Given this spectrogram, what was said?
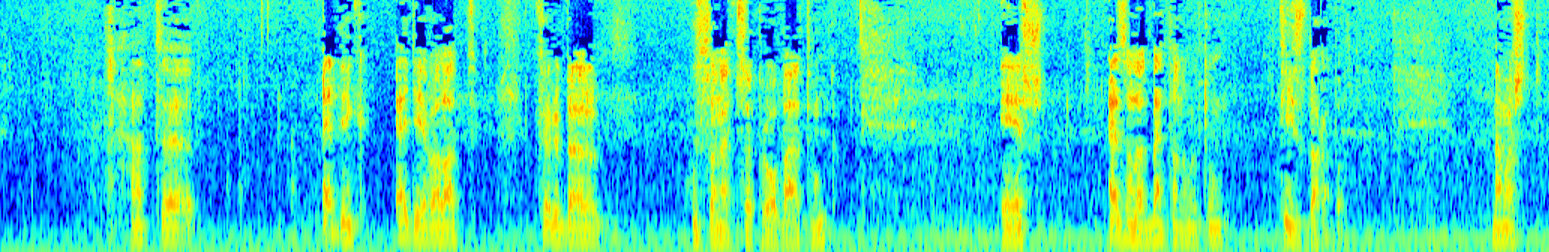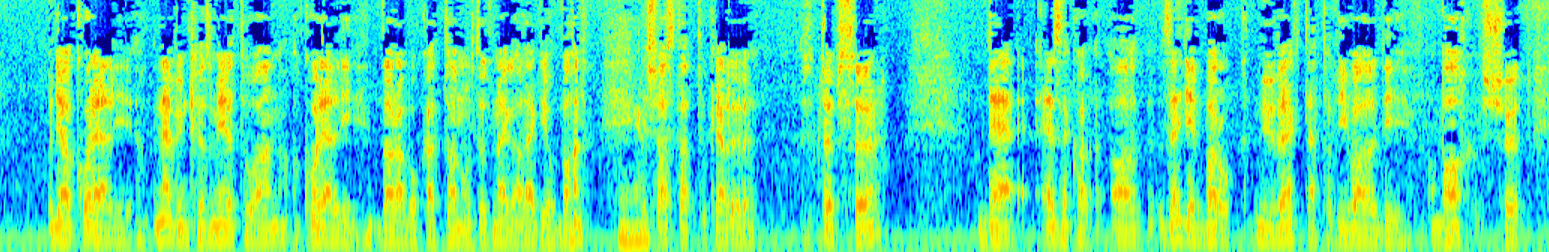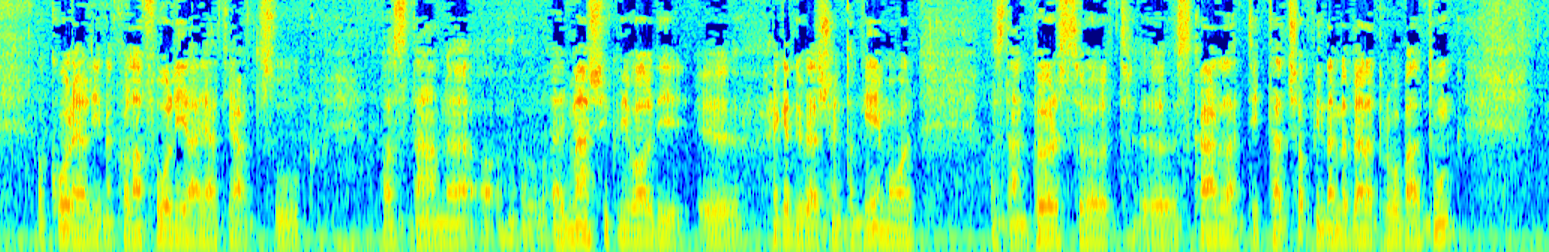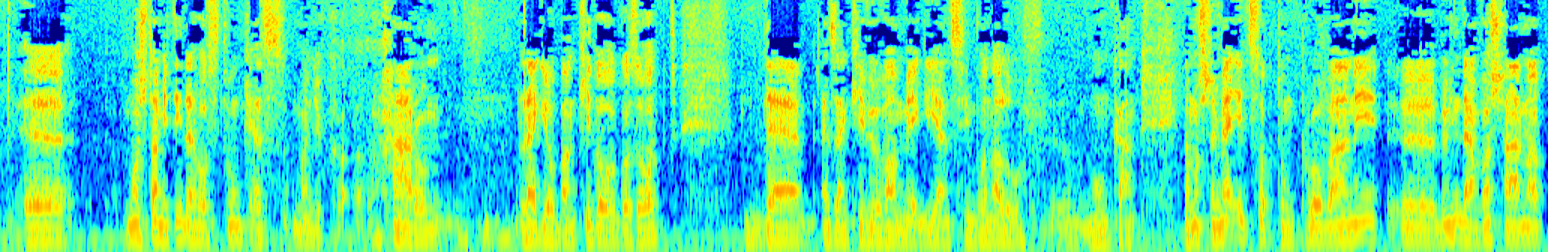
Hát ö, eddig egy év alatt körülbelül 25-ször próbáltunk, és ez alatt betanultunk 10 darabot. Na most ugye a Corelli nevünkhöz méltóan a Corelli darabokat tanultuk meg a legjobban, Igen. és azt adtuk elő többször, de ezek a, a, az egyéb barokk művek, tehát a Vivaldi, a Bach, sőt a Corellinek a La Foliáját játszuk, aztán a- a- egy másik Vivaldi ö, hegedűversenyt, a Gémolt, aztán ö, Scarlatti, tehát sok mindenbe belepróbáltunk. Most, amit idehoztunk, ez mondjuk három legjobban kidolgozott, de ezen kívül van még ilyen színvonalú munkánk. Na most, hogy mennyit szoktunk próbálni, minden vasárnap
